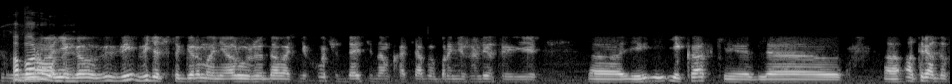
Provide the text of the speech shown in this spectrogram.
ну, обороны. Ну, они видят, что Германия оружие давать не хочет, дайте нам хотя бы бронежилеты и, и, и каски для Э, отрядов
